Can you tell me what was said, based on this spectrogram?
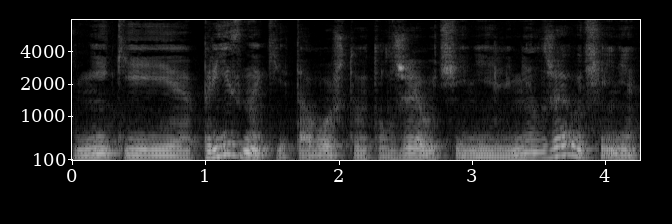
некие признаки того, что это лжеучение или не лжеучение,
